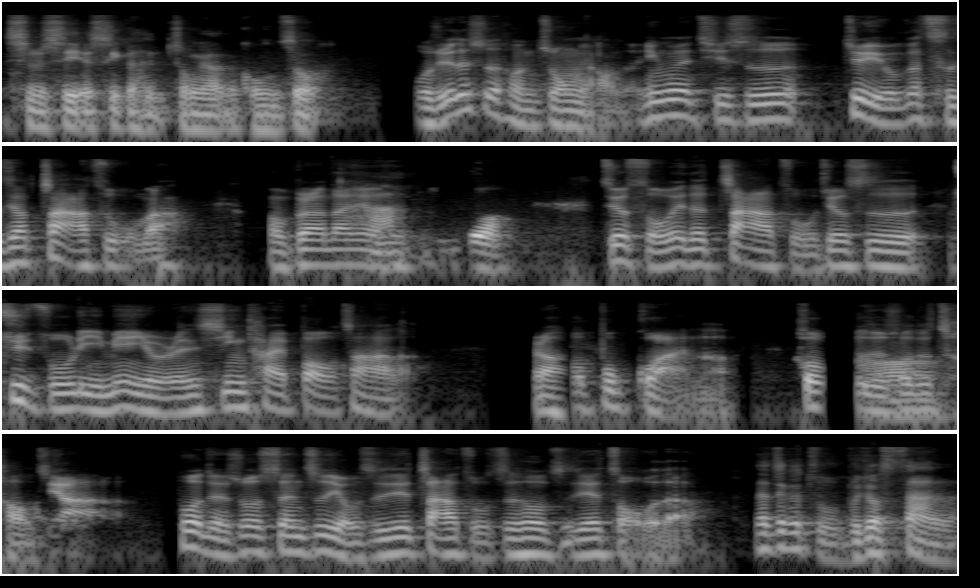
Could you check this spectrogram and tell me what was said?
是不是也是一个很重要的工作？我觉得是很重要的，因为其实就有个词叫炸组嘛，我不知道大家有没有听过，就所谓的炸组，就是剧组里面有人心态爆炸了，然后不管了，或者说是吵架了，或者说甚至有直接炸组之后直接走的，那这个组不就散了？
